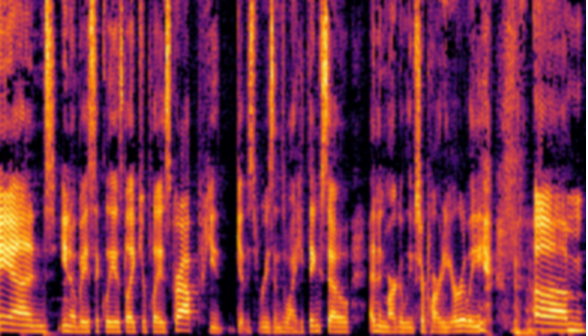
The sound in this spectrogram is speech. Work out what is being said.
and you know basically is like your play is crap. He gives reasons why he thinks so. And then margot leaves her party early. Um,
